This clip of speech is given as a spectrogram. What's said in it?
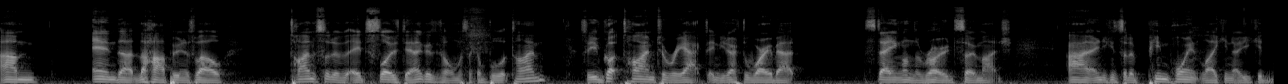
um, and uh, the harpoon as well. Time sort of it slows down, it goes into almost like a bullet time. So you've got time to react, and you don't have to worry about staying on the road so much. Uh, and you can sort of pinpoint, like you know, you could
